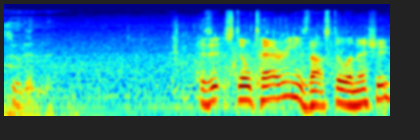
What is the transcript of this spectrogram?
Zulin. Is it still tearing? Is that still an issue?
